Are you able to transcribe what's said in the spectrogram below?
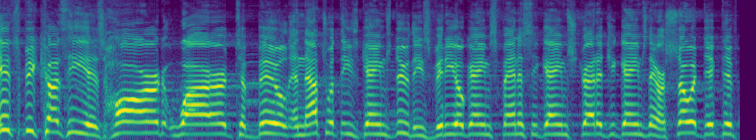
It's because he is hardwired to build. And that's what these games do. These video games, fantasy games, strategy games, they are so addictive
